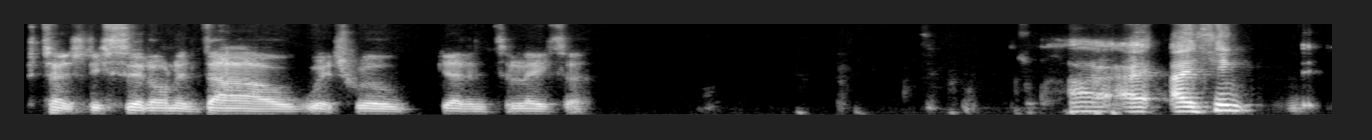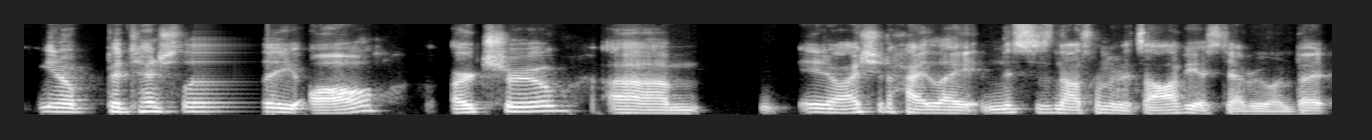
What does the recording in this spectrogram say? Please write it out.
potentially sit on a DAO, which we'll get into later? I, I think you know potentially all are true. Um, you know, I should highlight, and this is not something that's obvious to everyone, but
